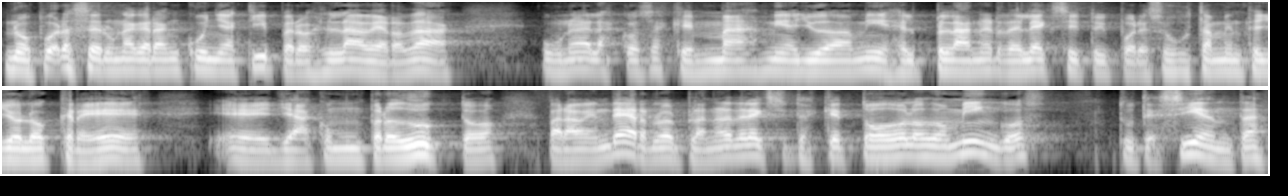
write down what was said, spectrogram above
no por hacer una gran cuña aquí, pero es la verdad. Una de las cosas que más me ayuda a mí es el planner del éxito y por eso justamente yo lo creé eh, ya como un producto para venderlo. El planner del éxito es que todos los domingos tú te sientas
